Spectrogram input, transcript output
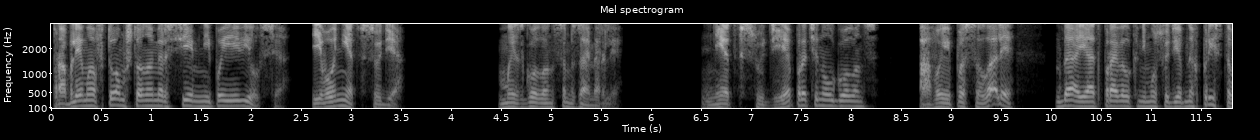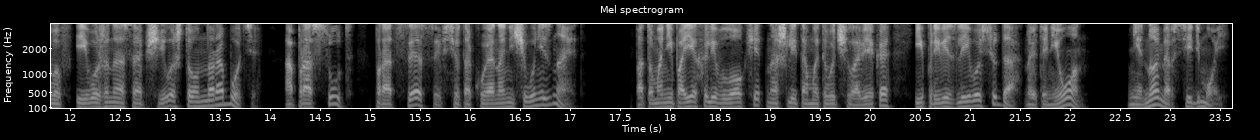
Проблема в том, что номер семь не появился. Его нет в суде. Мы с Голландсом замерли. «Нет в суде», — протянул Голландс. «А вы посылали?» «Да, я отправил к нему судебных приставов, и его жена сообщила, что он на работе. А про суд, процессы, все такое она ничего не знает. Потом они поехали в Локхед, нашли там этого человека и привезли его сюда, но это не он, не номер седьмой».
